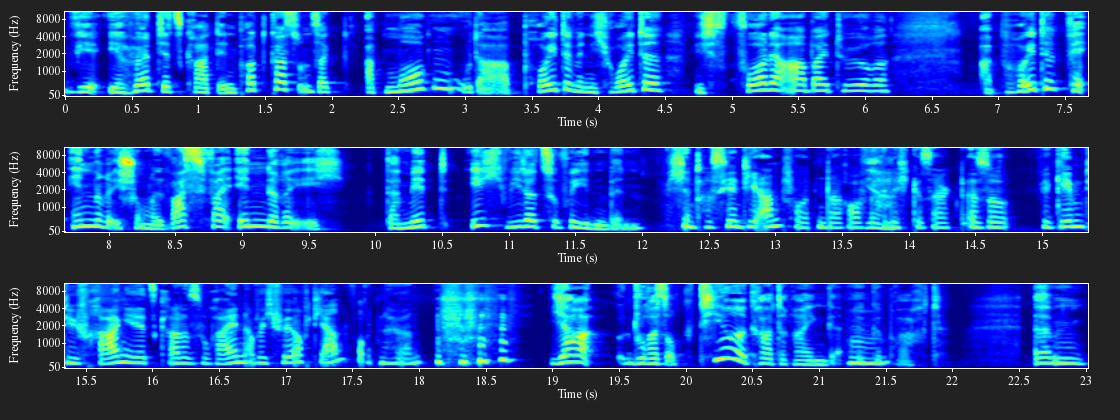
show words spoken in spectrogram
wir, ihr hört jetzt gerade den Podcast und sagt, ab morgen oder ab heute, wenn ich heute, wenn ich vor der Arbeit höre, ab heute verändere ich schon mal. Was verändere ich, damit ich wieder zufrieden bin? Mich interessieren die Antworten darauf, ja. ehrlich gesagt. Also wir geben die Fragen jetzt gerade so rein, aber ich will auch die Antworten hören. ja, du hast auch Tiere gerade reingebracht. Mhm. Ähm,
